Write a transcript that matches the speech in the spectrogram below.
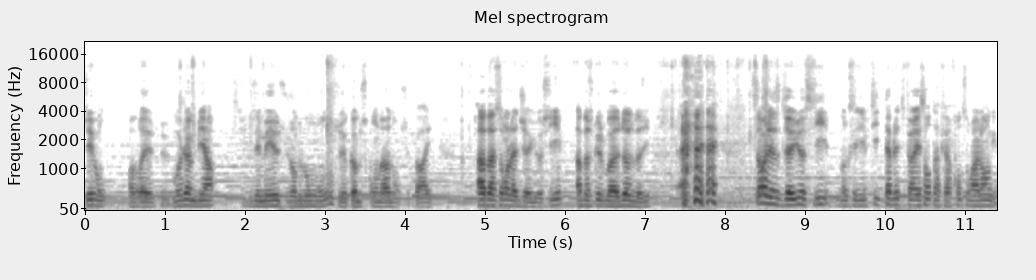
c'est bon. En vrai, moi j'aime bien. Si vous aimez ce genre de bonbons, c'est comme ce qu'on a, donc c'est pareil. Ah bah ça on l'a déjà eu aussi. Ah parce que je me donne, vas-y. ça on l'a déjà eu aussi. Donc c'est des petites tablettes fluorescentes à faire fondre sur la langue.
